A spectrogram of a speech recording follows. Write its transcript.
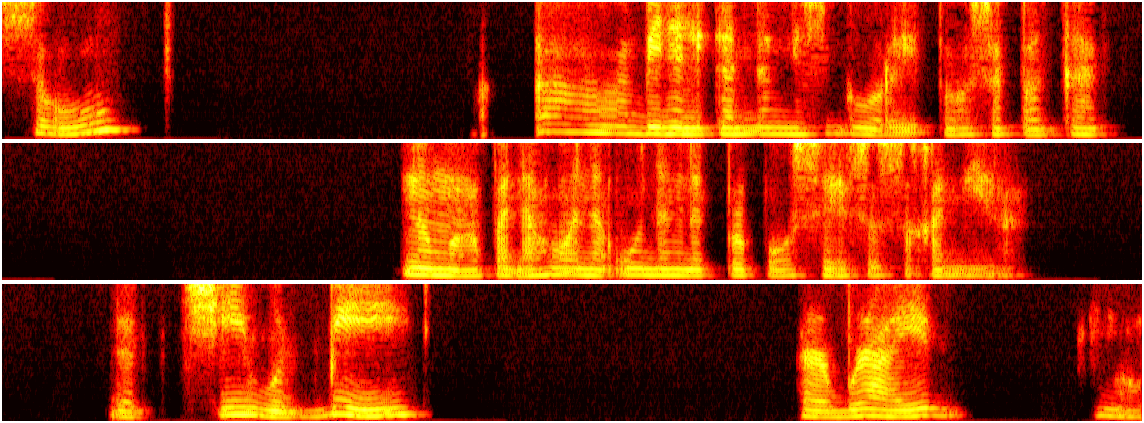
So, uh, binalikan lang niya siguro ito sapagkat noong mga panahon na unang nagpropose Jesus sa kanya that she would be her bride. No,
